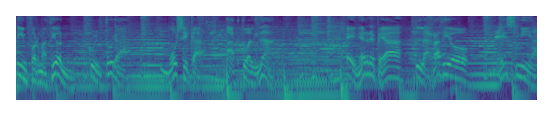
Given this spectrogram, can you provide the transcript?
Información, cultura, música, actualidad. En RPA, la radio es mía.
